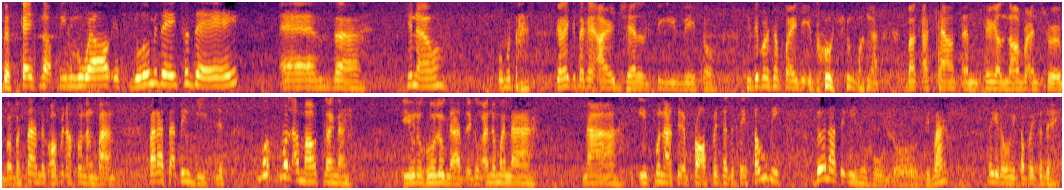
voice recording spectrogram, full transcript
The sky's not feeling well. It's gloomy day today. And, uh, you know, pumunta, kaya kita kay Argel TV. So, hindi pa siya pwede i-post yung mga bank account and serial number and sure ba. Basta nag-open ako ng bank para sa ating business. Small, small amount lang ng ihulog-hulog natin. Kung ano man na na ipon natin ang profit natin sa isang week, doon natin ihuhulog. Di ba? Ay, ginawi ka pa ito dahil.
